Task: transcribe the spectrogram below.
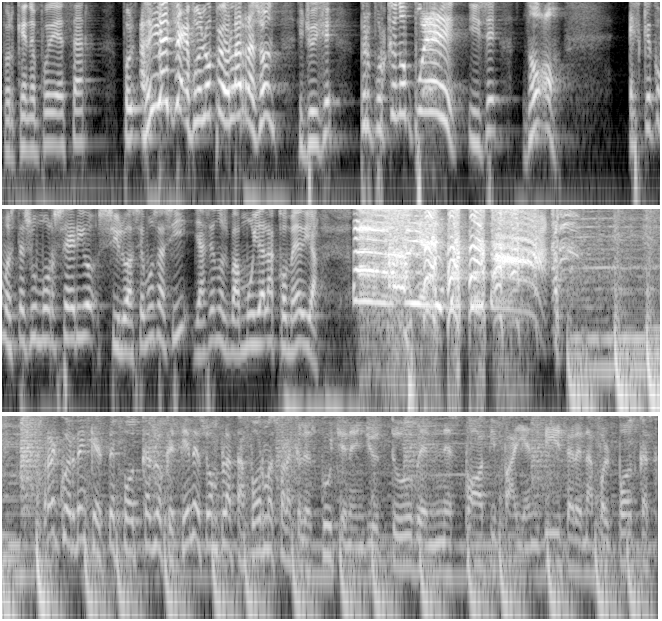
¿Por qué no podía estar? Por- Ahí ese fue lo peor la razón. Y yo dije, ¿pero por qué no puede? Y dice, no, es que como este es humor serio, si lo hacemos así, ya se nos va muy a la comedia. Recuerden que este podcast lo que tiene son plataformas para que lo escuchen en YouTube, en Spotify, en Deezer, en Apple Podcast,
